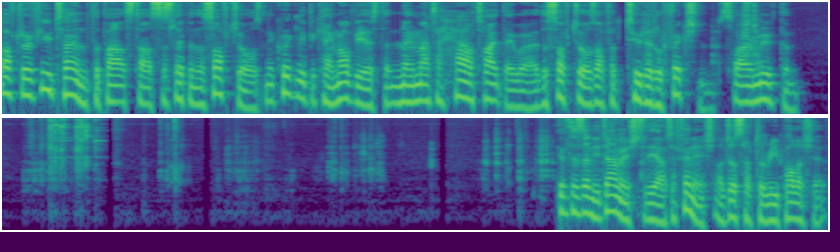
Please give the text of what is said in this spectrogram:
After a few turns the part starts to slip in the soft jaws and it quickly became obvious that no matter how tight they were, the soft jaws offered too little friction, so I removed them. If there's any damage to the outer finish, I'll just have to repolish it.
